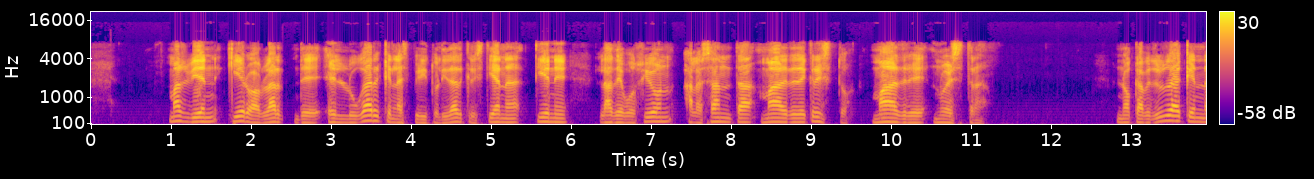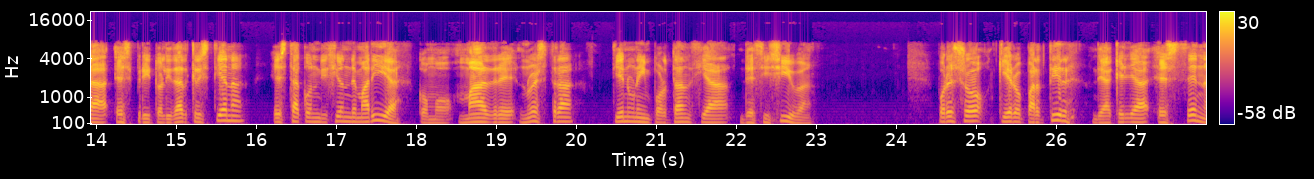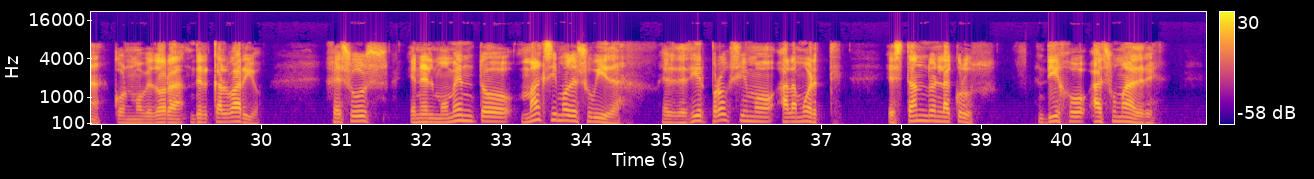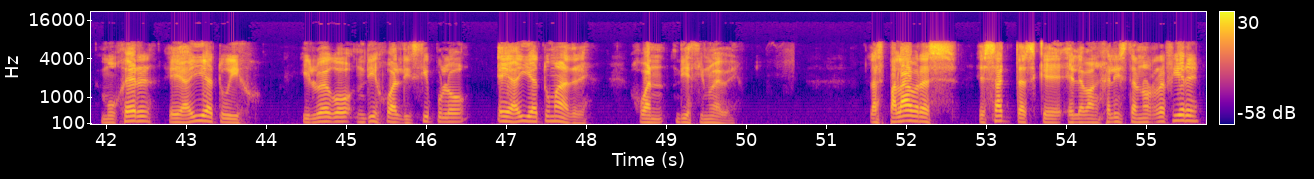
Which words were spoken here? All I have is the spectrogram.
Más bien quiero hablar de el lugar que en la espiritualidad cristiana tiene la devoción a la Santa Madre de Cristo, Madre nuestra. No cabe duda que en la espiritualidad cristiana esta condición de María como Madre nuestra tiene una importancia decisiva. Por eso quiero partir de aquella escena conmovedora del Calvario. Jesús en el momento máximo de su vida, es decir, próximo a la muerte, estando en la cruz, dijo a su madre, Mujer, he ahí a tu hijo. Y luego dijo al discípulo, he ahí a tu madre. Juan 19. Las palabras exactas que el evangelista nos refiere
